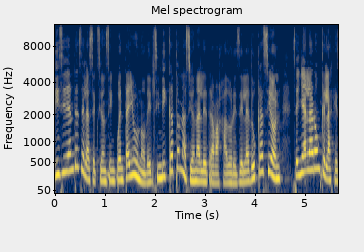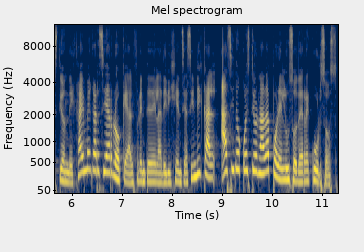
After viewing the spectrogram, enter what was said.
Disidentes de la sección 51 del Sindicato Nacional de Trabajadores de la Educación señalaron que la gestión de Jaime García Roque al frente de la dirigencia sindical ha sido cuestionada por el uso de recursos,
